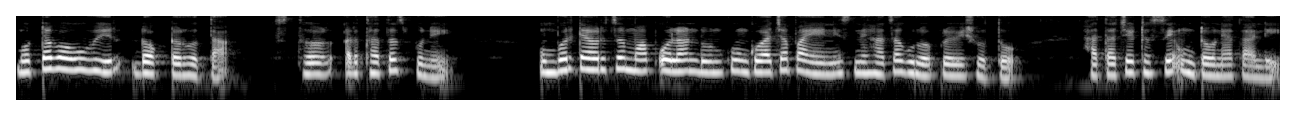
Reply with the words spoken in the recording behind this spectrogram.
मोठा भाऊ वीर डॉक्टर होता. स्थळ अर्थातच पुणे. उंबरट्यावरचं माप ओलांडून कुंकवाच्या पायाने स्नेहाचा गृहप्रवेश होतो. हाताचे ठसे उमटवण्यात आले.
